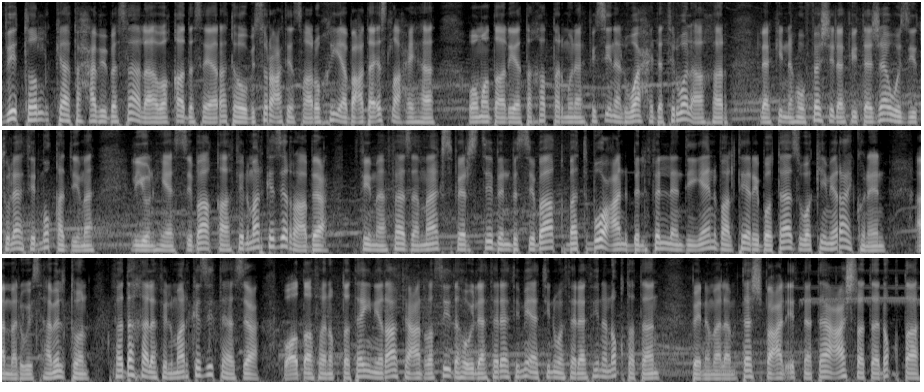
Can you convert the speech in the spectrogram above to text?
فيتل كافح ببسالة وقاد سيارته بسرعة صاروخية بعد إصلاحها ومضى ليتخطى المنافسين الواحد تلو الآخر لكنه فشل في تجاوز ثلاثي المقدمة لينهي السباق في المركز الرابع. فيما فاز ماكس فيرستيبن بالسباق متبوعا بالفنلنديين فالتيري بوتاز وكيمي رايكونين. أما لويس هاملتون فدخل في المركز التاسع وأضاف نقطتين رافعا رصيده إلى 330 نقطة بينما لم تشفع الاثنتا عشرة نقطة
